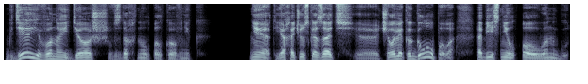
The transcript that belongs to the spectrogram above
Где его найдешь? вздохнул полковник. Нет, я хочу сказать э, человека глупого, объяснил Оуэн Гуд.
